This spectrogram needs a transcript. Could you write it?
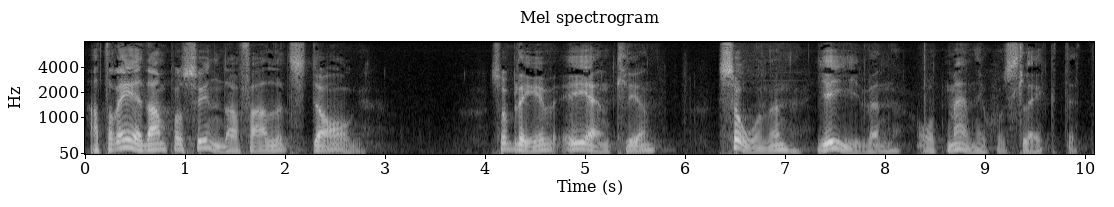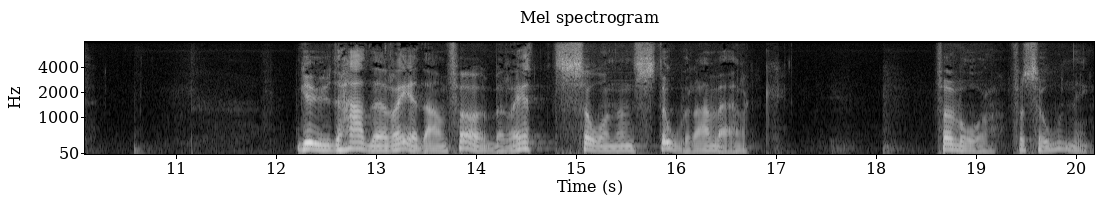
Att redan på syndafallets dag så blev egentligen sonen given åt människosläktet. Gud hade redan förberett sonens stora verk för vår försoning.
